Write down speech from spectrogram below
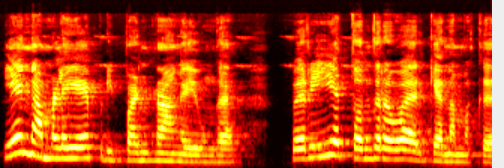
ஏன் நம்மளையே இப்படி பண்ணுறாங்க இவங்க? பெரிய தொந்தரவாக இருக்கே நமக்கு.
